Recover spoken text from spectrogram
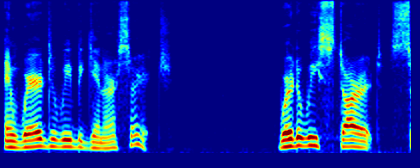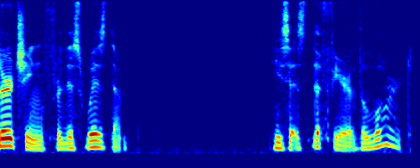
And where do we begin our search? Where do we start searching for this wisdom? He says, the fear of the Lord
